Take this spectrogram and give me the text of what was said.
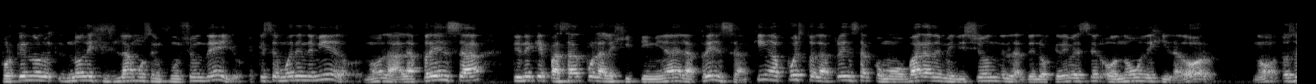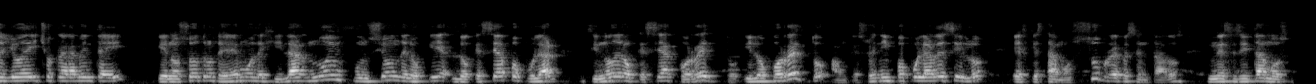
¿por qué no, no legislamos en función de ello? Es que se mueren de miedo, ¿no? La, la prensa tiene que pasar por la legitimidad de la prensa. ¿Quién ha puesto la prensa como vara de medición de, lo que debe ser o no un legislador? ¿no? Entonces yo he dicho claramente ahí que nosotros debemos legislar no en función de lo que, lo que sea popular, sino de lo que sea correcto. Y lo correcto, aunque suene impopular decirlo, es que estamos subrepresentados, necesitamos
